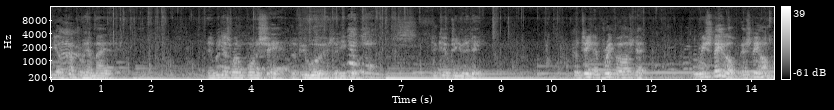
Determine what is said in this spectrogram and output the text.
He have come through him mightily. And we just want, want to share a few words that he gives us to give to you today. Continue to pray for us that we stay low and stay humble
